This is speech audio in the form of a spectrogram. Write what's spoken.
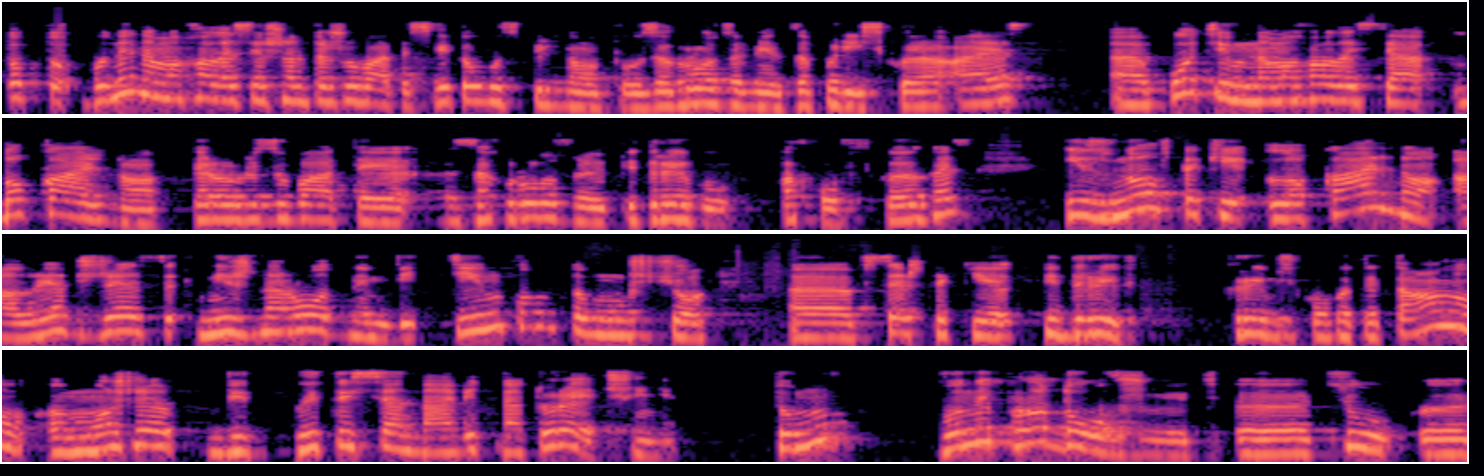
Тобто вони намагалися шантажувати світову спільноту загрозами Запорізької АЕС. Потім намагалися локально тероризувати загрозою підриву Каховської ГЕС. І знов таки локально, але вже з міжнародним відтінком, тому що все ж таки підрив кримського титану е, може відбитися навіть на Туреччині. Тому вони продовжують е, цю е,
